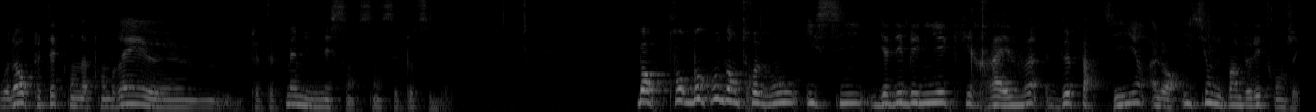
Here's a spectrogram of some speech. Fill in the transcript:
ou alors, peut-être qu'on apprendrait euh, peut-être même une naissance. Hein, c'est possible. Bon, pour beaucoup d'entre vous, ici, il y a des béliers qui rêvent de partir. Alors, ici, on nous parle de l'étranger.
